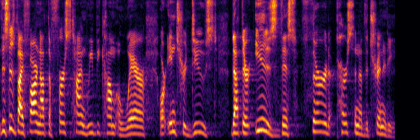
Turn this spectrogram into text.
this is by far not the first time we become aware or introduced that there is this third person of the Trinity.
